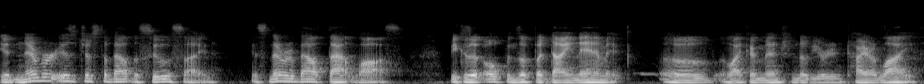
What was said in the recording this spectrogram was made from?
it never is just about the suicide it's never about that loss because it opens up a dynamic of like i mentioned of your entire life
